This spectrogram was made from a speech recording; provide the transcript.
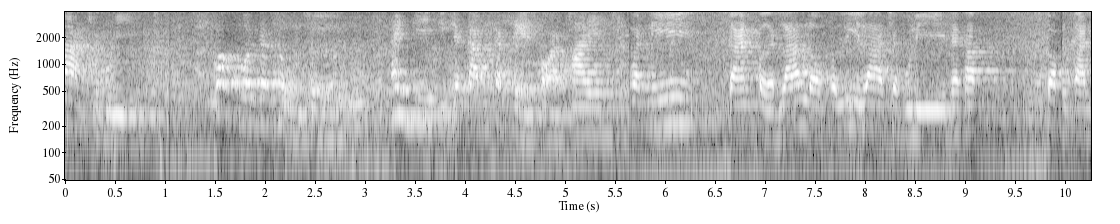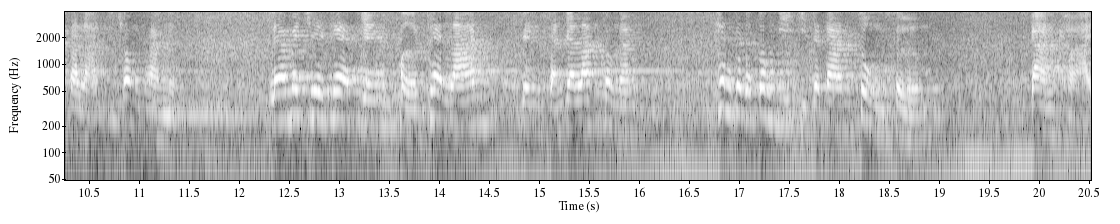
ราชบุรี ก็ควรจะส่งเสริม ให้มีกิจกรรมเกษตรปลอดภัย วันนี้การเปิดร้านลอคอรี่ราชบุรีนะครับ ก็เป็นการตลาดอีกช่องทางหนึ่ง แล้วไม่ใช่แค่เพียงเปิดแค่ร้านเป็นสัญลักษณ์เท่านั้น ท่านก็จะต้องมีกิจการส่งเสริมการขาย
